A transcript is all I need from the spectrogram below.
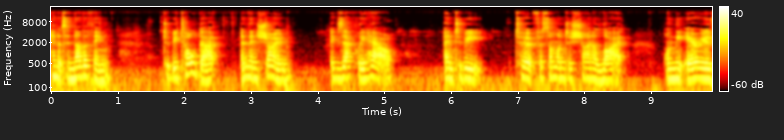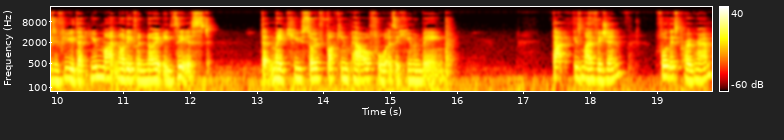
and it's another thing to be told that and then shown exactly how, and to be to for someone to shine a light on the areas of you that you might not even know exist that make you so fucking powerful as a human being. That is my vision for this program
